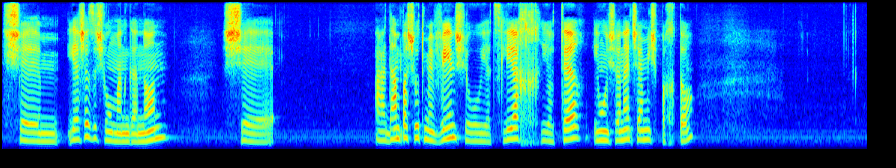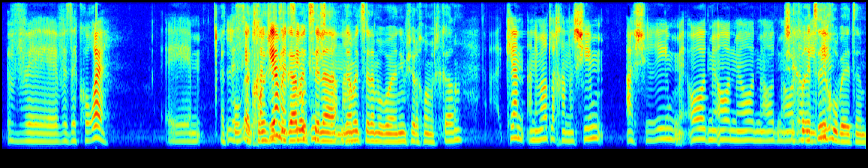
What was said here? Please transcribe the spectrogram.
שיש איזשהו מנגנון שהאדם פשוט מבין שהוא יצליח יותר אם הוא ישנה את שם משפחתו, ו, וזה קורה. לשמחתי המציאות משתנה. גם אצל המרואיינים שלך במחקר? כן, אני אומרת לך, אנשים עשירים מאוד מאוד מאוד מאוד מאוד שכבר הצליחו בעצם.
